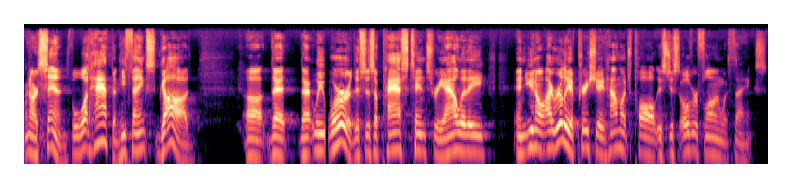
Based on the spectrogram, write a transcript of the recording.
in our sins. Well, what happened? He thanks God uh, that, that we were. This is a past tense reality. And, you know, I really appreciate how much Paul is just overflowing with thanks.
